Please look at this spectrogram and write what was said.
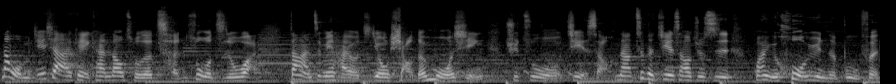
那我们接下来可以看到，除了乘坐之外，当然这边还有用小的模型去做介绍。那这个介绍就是关于货运的部分，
